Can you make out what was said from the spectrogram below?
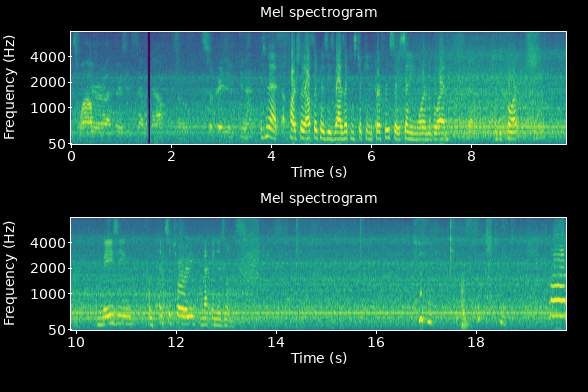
It's wild. You're uh, 36.7 now, so It's so crazy to do that. Isn't that partially also because he's vasoconstricting the periphery, so he's sending more of the blood to the core? Amazing compensatory mechanisms. ah,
